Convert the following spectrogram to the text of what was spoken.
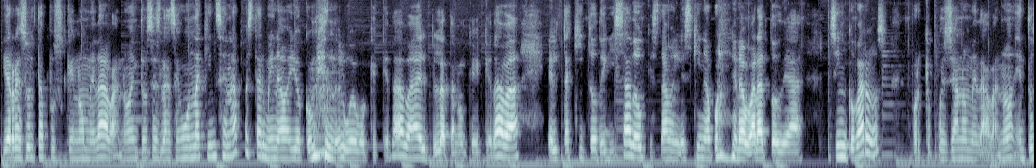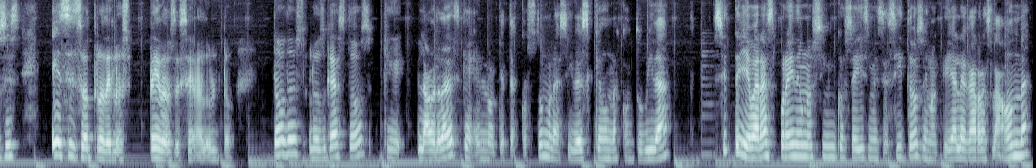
y resulta pues que no me daba, ¿no? Entonces la segunda quincena pues terminaba yo comiendo el huevo que quedaba, el plátano que quedaba, el taquito de guisado que estaba en la esquina porque era barato de cinco baros, porque pues ya no me daba, ¿no? Entonces ese es otro de los pedos de ser adulto. Todos los gastos que la verdad es que en lo que te acostumbras y ves qué onda con tu vida, sí te llevarás por ahí de unos 5 o 6 mesecitos en lo que ya le agarras la onda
